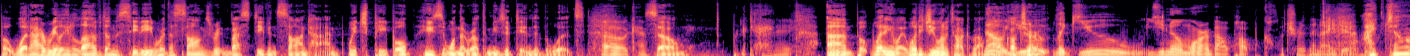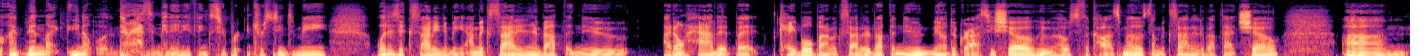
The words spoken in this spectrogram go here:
but what I really loved on the CD were the songs written by Stephen Sondheim, which people he's the one that wrote the music to Into the Woods. Oh, okay. So it. Um, but what anyway? What did you want to talk about? No, pop culture? you like you you know more about pop culture than I do. I don't. I've been like, you know, there hasn't been anything super interesting to me. What is exciting to me? I'm excited about the new I don't have it, but cable. But I'm excited about the new Neil deGrasse show, who hosts the Cosmos. I'm excited about that show. Um,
